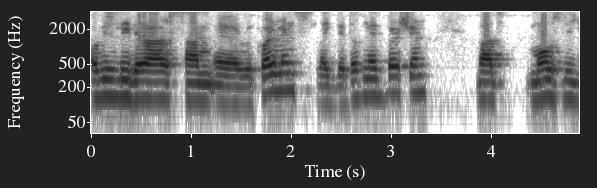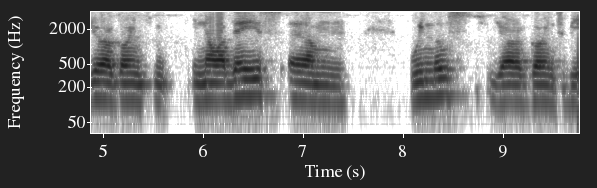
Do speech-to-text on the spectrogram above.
Obviously, there are some uh, requirements like the .NET version, but mostly you are going to, in nowadays, um, Windows, you are going to be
